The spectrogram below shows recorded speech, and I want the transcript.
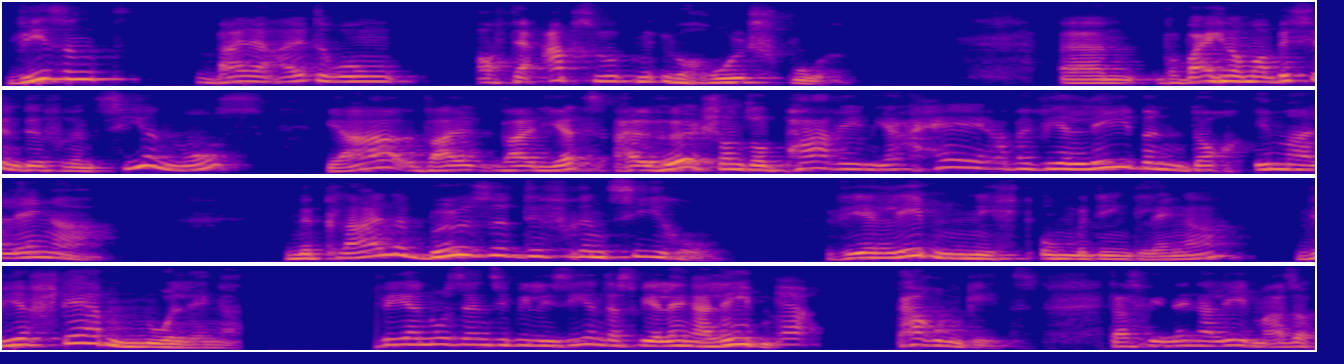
Wir sind bei der Alterung auf der absoluten Überholspur. Ähm, wobei ich noch mal ein bisschen differenzieren muss. Ja, weil, weil jetzt höre ich schon so ein paar reden, ja, hey, aber wir leben doch immer länger. Eine kleine böse Differenzierung. Wir leben nicht unbedingt länger, wir sterben nur länger. Ich will ja nur sensibilisieren, dass wir länger leben. Ja. Darum geht's, dass wir länger leben. Also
